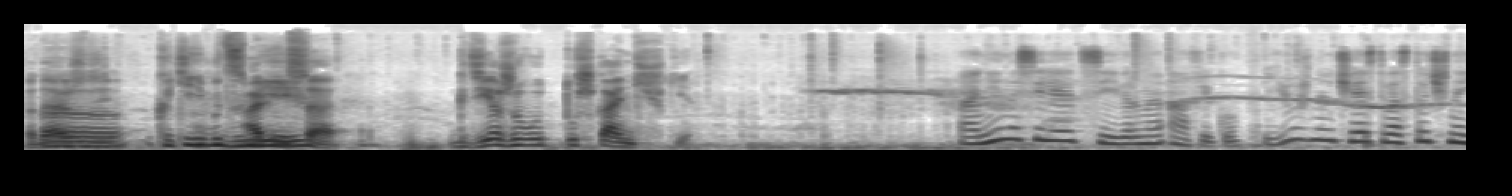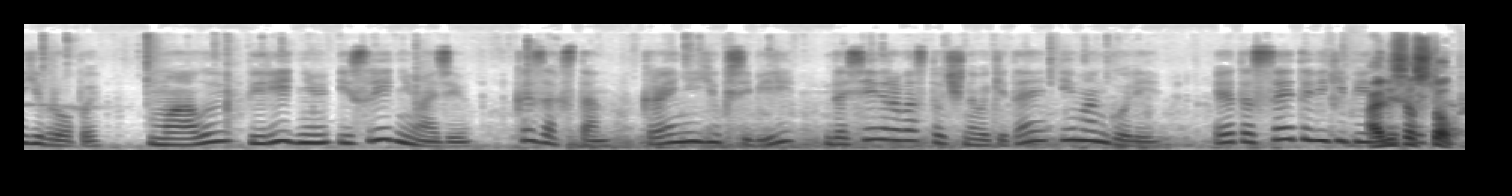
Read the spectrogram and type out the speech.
Подожди. Э, Какие-нибудь змеи. Алиса, где живут тушканчики? Они населяют Северную Африку, южную часть Восточной Европы, Малую, Переднюю и Среднюю Азию, Казахстан, крайний юг Сибири, до северо-восточного Китая и Монголии. Это с сайта Википедия. Алиса, стоп.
